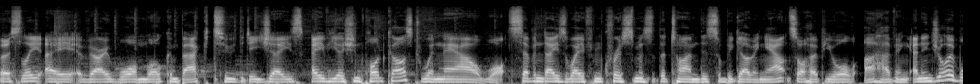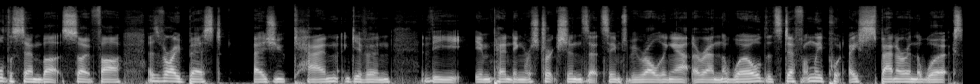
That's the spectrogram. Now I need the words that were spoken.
Firstly, a very warm welcome back to the DJ's Aviation Podcast. We're now, what, seven days away from Christmas at the time this will be going out, so I hope you all are having an enjoyable December so far, as very best as you can, given the impending restrictions that seem to be rolling out around the world. It's definitely put a spanner in the works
